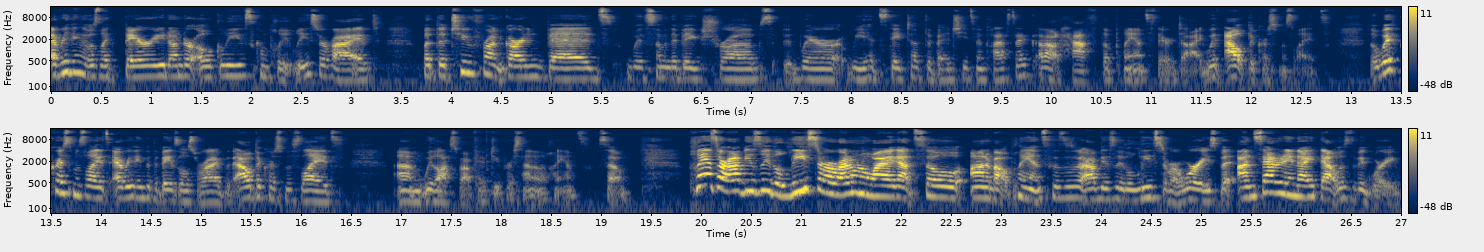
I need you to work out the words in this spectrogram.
everything that was like buried under oak leaves completely survived. But the two front garden beds with some of the big shrubs where we had staked up the bed sheets in plastic, about half the plants there died without the Christmas lights. So with Christmas lights, everything but the basil survived. Without the Christmas lights, um, we lost about 50% of the plants. So Plants are obviously the least of our, I don't know why I got so on about plants because those are obviously the least of our worries. But on Saturday night, that was the big worry.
